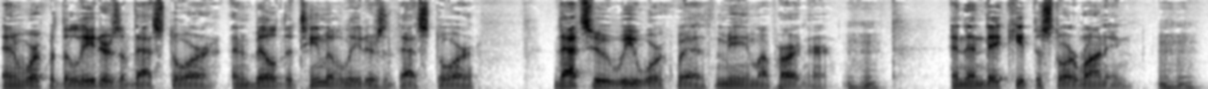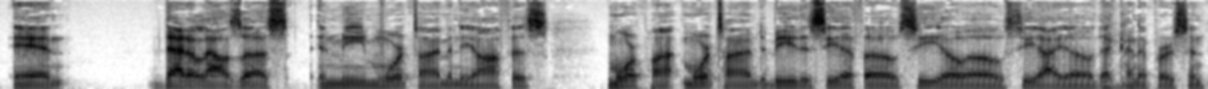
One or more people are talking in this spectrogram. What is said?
and work with the leaders of that store and build the team of leaders at that store. That's who we work with, me and my partner. Mm-hmm. And then they keep the store running. Mm-hmm. And that allows us and me more time in the office, more more time to be the CFO, COO, CIO, that Mm-hmm. kind of person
